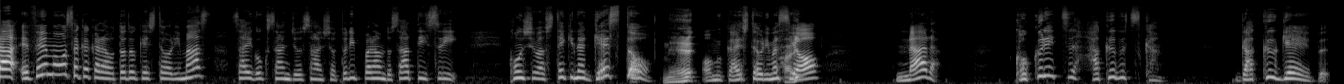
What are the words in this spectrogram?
さあ FM 大阪からお届けしております。西国三十三所トリップアラウンド33今週は素敵なゲストをね。お迎えしておりますよ、は奈良国立博物館学芸部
